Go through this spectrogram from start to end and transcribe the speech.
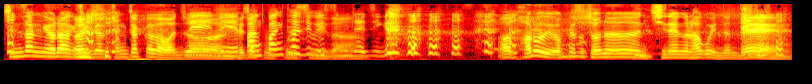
진상녀랑 지금 정 작가가 완전 네, 네. 배작 빵빵 터지고 있습니다, 지금. 아 바로 옆에서 저는 진행을 하고 있는데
